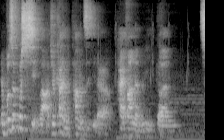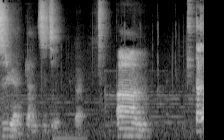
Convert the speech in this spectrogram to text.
也不是不行啦，就看他们自己的开发能力跟资源跟资金。对，嗯，但是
